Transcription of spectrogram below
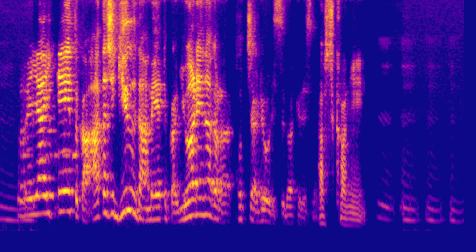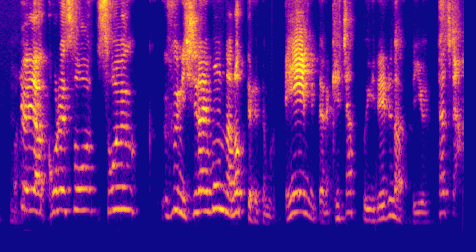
うん、それ焼いてとか、私牛ダメとか言われながらこっちは料理するわけですよ。確かに。うんうんうんうんうんいやいや、これそうそういうふうにしないもんなのって言われても、えー、みたいなケチャップ入れるなって言ったじゃんっ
